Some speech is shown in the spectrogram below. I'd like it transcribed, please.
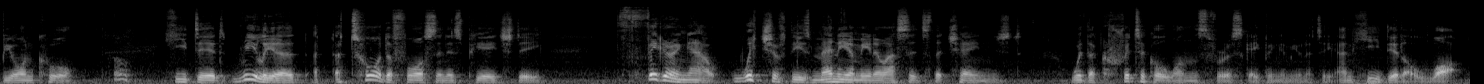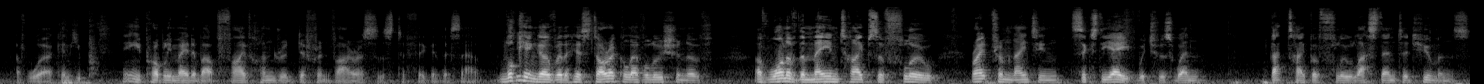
Bjorn Kuhl, oh he did really a, a, a, tour de force in his PhD, figuring out which of these many amino acids that changed were the critical ones for escaping immunity. And he did a lot of work, and he, he probably made about 500 different viruses to figure this out. Looking over the historical evolution of, of one of the main types of flu, right from 1968, which was when that type of flu last entered humans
